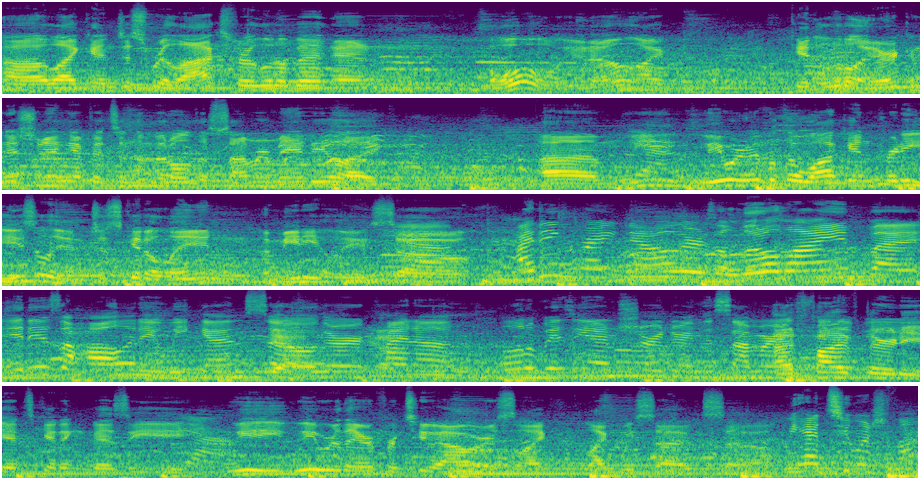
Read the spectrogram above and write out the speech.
uh, like, and just relax for a little bit and bowl. You know, like, get a little air conditioning if it's in the middle of the summer, maybe. Like, um, we Yeah. we were able to walk in pretty easily and just get a lane immediately. So. Yeah. I think right now there's a little line, but it is a holiday weekend, so Yeah, they're kind of a little busy. I'm sure during the summer. At 5:30, be- it's getting busy. We we were there for two hours, like like we said. So. we had too much fun.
